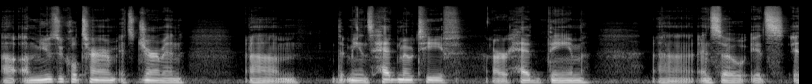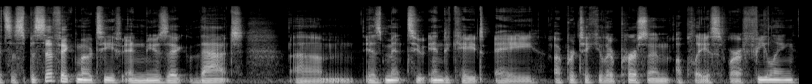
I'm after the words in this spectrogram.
a musical term. It's German. Um, that means head motif or head theme. Uh, and so it's it's a specific motif in music that um, is meant to indicate a, a particular person, a place, or a feeling.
